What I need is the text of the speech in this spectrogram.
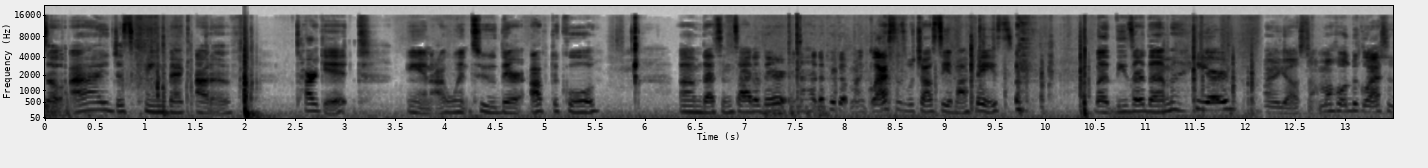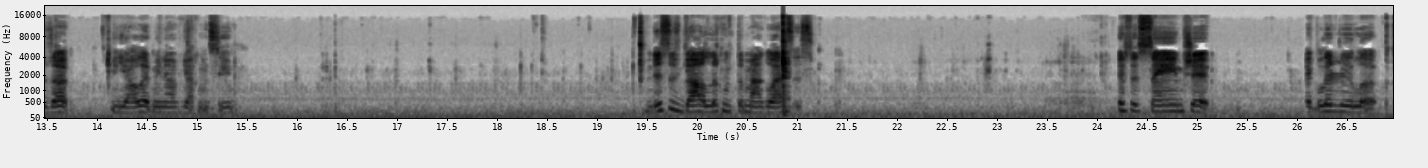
So I just came back out of Target and I went to their optical um, that's inside of there. And I had to pick up my glasses, which y'all see in my face. but these are them here. All right, y'all. So I'm gonna hold the glasses up, and y'all let me know if y'all can see. This is y'all looking through my glasses. It's the same shit. Like literally look.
